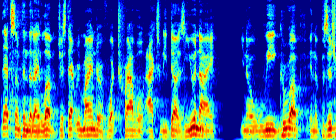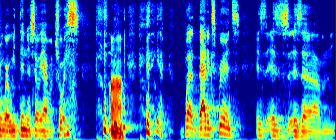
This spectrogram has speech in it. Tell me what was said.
that's something that I love. Just that reminder of what travel actually does. You and I, you know, we grew up in a position where we didn't necessarily have a choice, uh-huh. but that experience is is is um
